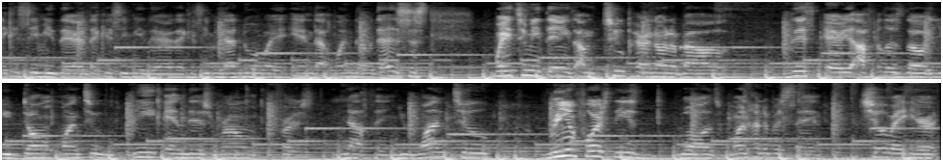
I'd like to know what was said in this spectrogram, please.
they can see me there. They can see me there. They can see me that doorway in that window. That is just way too many things. I'm too paranoid about this area. I feel as though you don't want to be in this room for nothing. You want to reinforce these walls 100%. Chill right here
